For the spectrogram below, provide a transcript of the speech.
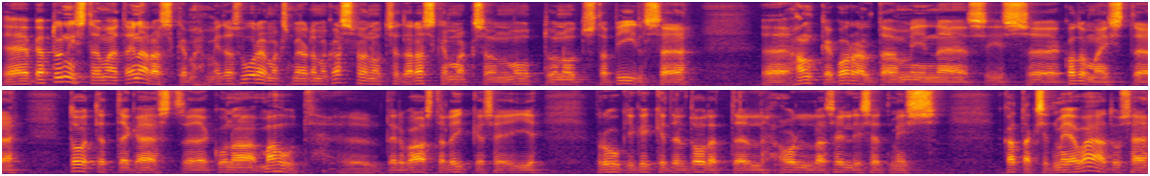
peab tunnistama, et aina raskem, mida suuremaks me oleme kasvanud, seda raskemaks on muutunud stabiilse Äh, hanke korraldamine siis äh, kodumaiste tootjate käest, äh, kuna mahud terve aasta lõikes ei pruugi kõikidel toodetel olla sellised, mis kataksid meie vajaduse.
